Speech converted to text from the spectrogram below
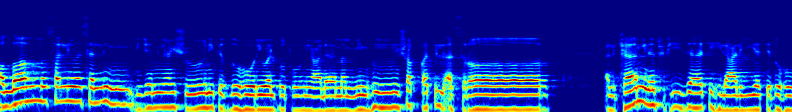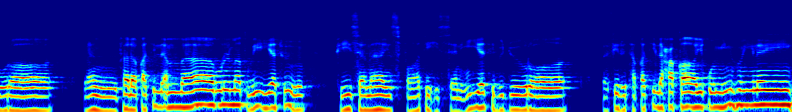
اللهم صل وسلم بجميع الشؤون في الظهور والبطون على من منهن شقت الأسرار. الكامنة في ذاته العلية ظهورا. وانفلقت الأنبار المطوية في سماء صفاته السنية بدورا ففرتقت الحقائق منه إليه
